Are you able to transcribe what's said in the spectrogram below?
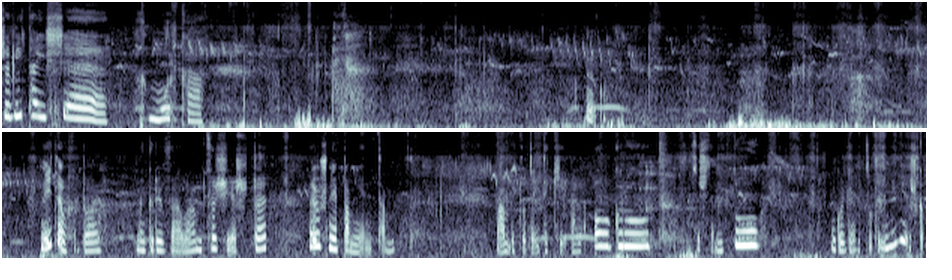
Przywitaj się, chmurka. No. No i tam chyba nagrywałam coś jeszcze, ale już nie pamiętam. Mamy tutaj taki ale ogród, coś tam tu. Ogólnie tutaj nie mieszkam,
